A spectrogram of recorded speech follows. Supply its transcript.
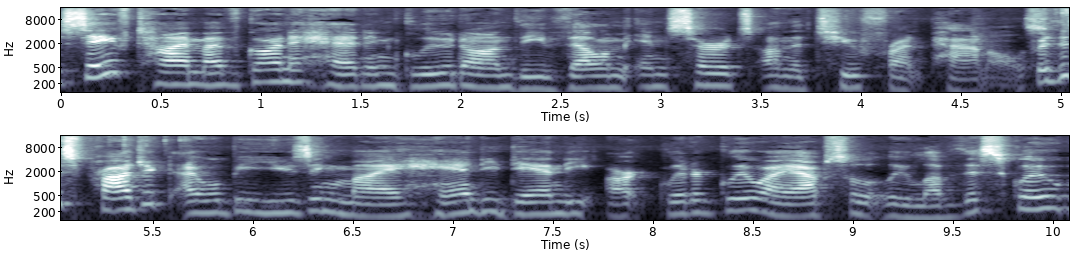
To save time, I've gone ahead and glued on the vellum inserts on the two front panels. For this project, I will be using my handy dandy art glitter glue. I absolutely love this glue.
